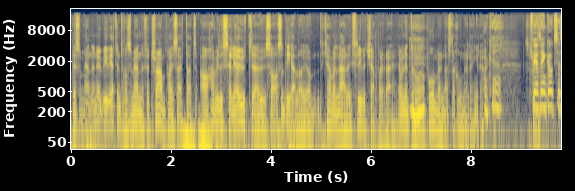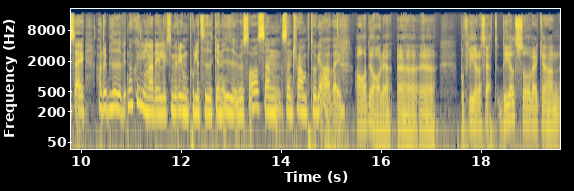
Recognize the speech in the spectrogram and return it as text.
Det som händer nu, vi vet inte vad som händer för Trump har ju sagt att ja, han ville sälja ut USAs del och jag, kan väl näringslivet köpa det där. Jag vill inte Mhm. hålla på med den där stationen längre. Okej. Så För jag tänker också säga, har det blivit någon skillnad i liksom rymdpolitiken i USA sen, sen Trump tog över? Ja det har det. Eh, eh, på flera sätt. Dels så verkar han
